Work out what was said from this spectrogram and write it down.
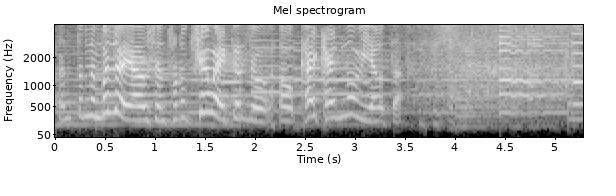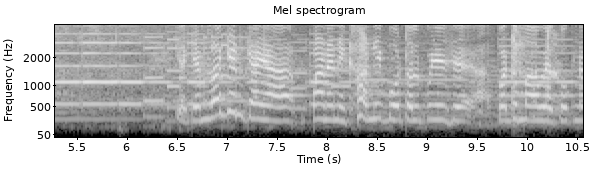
અને તમને મજા આવશે થોડુંક સેવાય કરજો. ખાઈ ખાઈ ન આવતા. કે કેમ લાગે ને કે અહીંયા પાણીની ખાંડની બોટલ પડી છે પગમાં આવે કોકને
